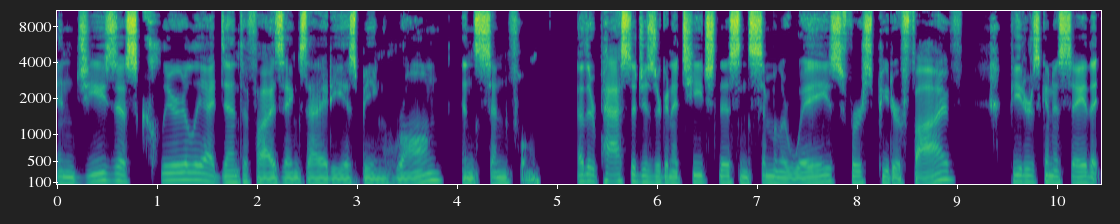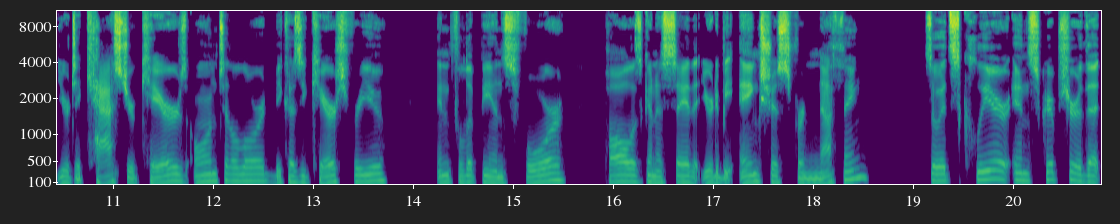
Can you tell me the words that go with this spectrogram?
And Jesus clearly identifies anxiety as being wrong and sinful. Other passages are going to teach this in similar ways. 1 Peter 5, Peter's going to say that you're to cast your cares onto the Lord because he cares for you. In Philippians 4, Paul is going to say that you're to be anxious for nothing. So it's clear in scripture that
